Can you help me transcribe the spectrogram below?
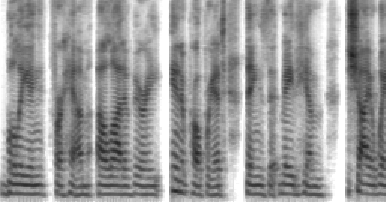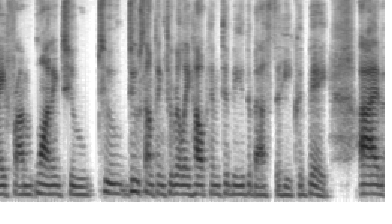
bullying for him, a lot of very inappropriate things that made him shy away from wanting to to do something to really help him to be the best that he could be. I've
